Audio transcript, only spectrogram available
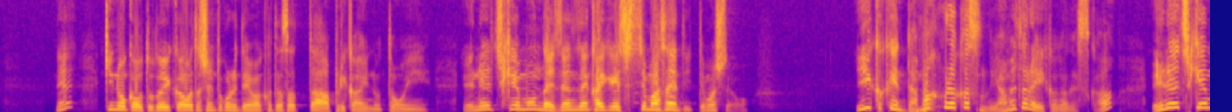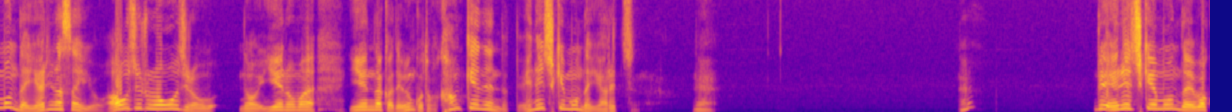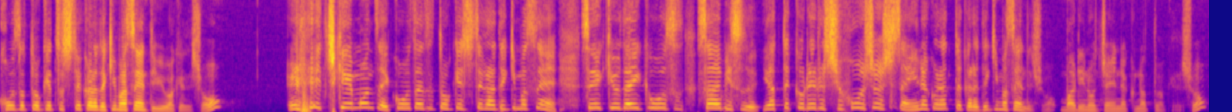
ね、昨日か一昨日か私のところに電話くださったアプリ会員の党員、NHK 問題全然解決してませんって言ってましたよ。いい加減黙くらかすのやめたらいかがですか ?NHK 問題やりなさいよ。青汁の王子のの家の前、家の中でうんことか関係ねえんだって。NHK 問題やれっつうの。ね。で、NHK 問題は口座凍結してからできませんっていうわけでしょ？NHK 問題口座で凍結してからできません。請求代行サービスやってくれる司法書士さんいなくなったからできませんでしょ？マリノちゃんいなくなったわけでしょ？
